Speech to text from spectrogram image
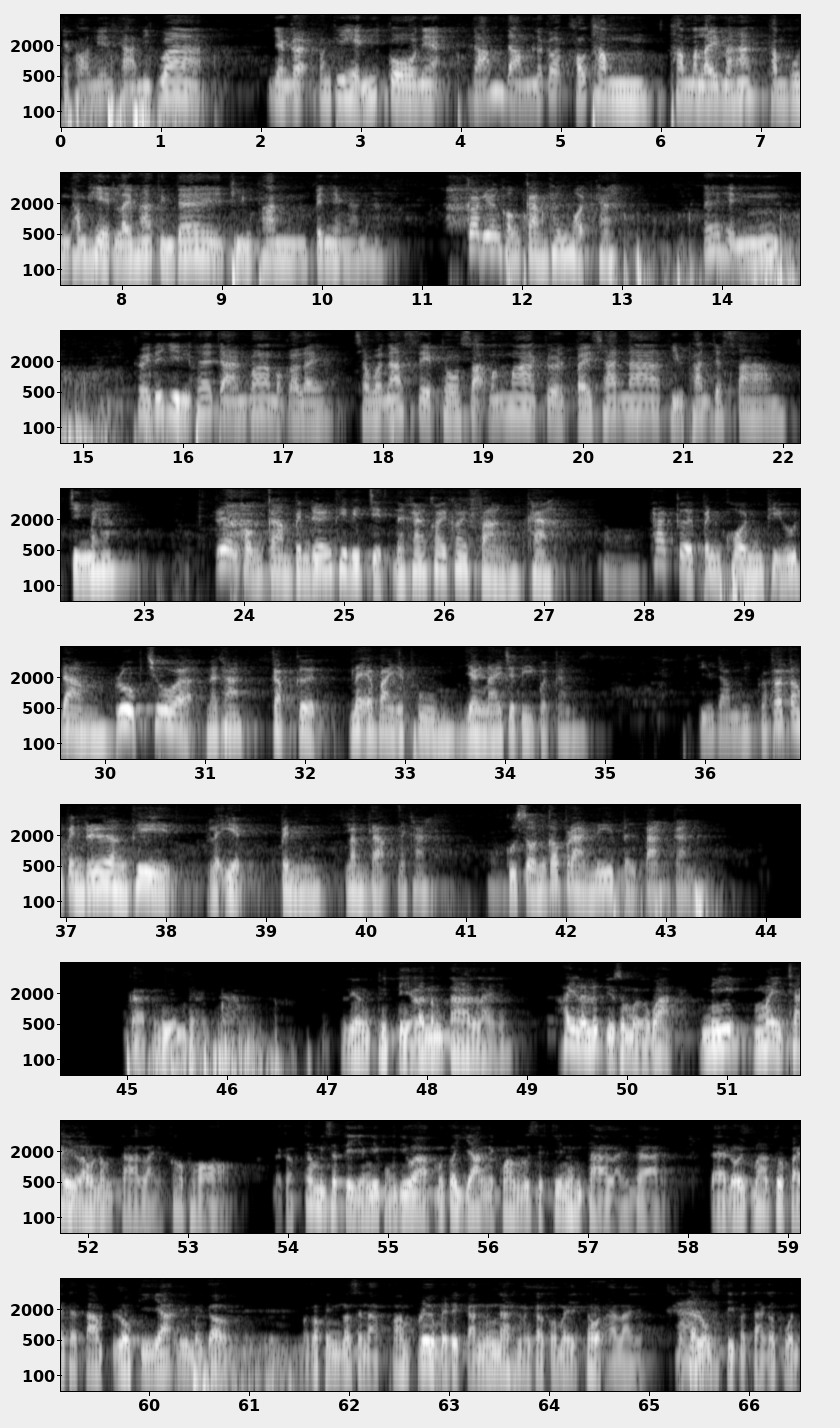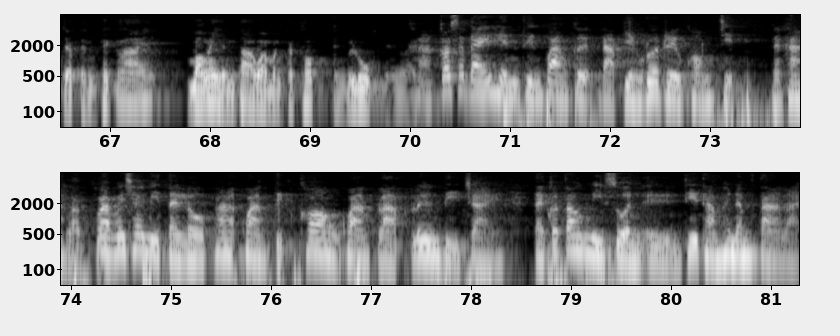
จะขอเรียนถามอีกว่า อย่างกับบางทีเห็นนิโกเนี่ยดำดำๆแล้วก็เขาทำทำอะไรมาฮะทำบุญทำเหตุอะไรมาฮะถึงได้ผิวพรรณเป็นอย่างนั้นนะก็เรื่องของกรรมทั้งหมดค่ะเอ๊ะเห็น เคยได้ยินท่านอาจารย์ว่าบอกอะไร ชาวนะเสพโทสะมาก ๆ เกิดไปชาติหน้าผิวพรรณจะซาม จริงไหมฮะเรื่องของกรรมเป็นเรื่องที่วิจิตรนะคะ ค่อยๆฟังค่ะอ๋อถ้าเกิดเป็นคนผิวดำรูปชั่วนะคะ กับเกิดในอบายภูมิอย่างไหนจะดีกว่ากัน ผิวดำดีกว่า ก็ต้องเป็นเรื่องที่ละเอียดเป็นลำดับนะคะ กุศลก็ปราณีตต่างๆกันกราบเรียนพระอาจารย์ เรื่องพิติแล้วน้ำตาไหล ให้ระลึกอยู่เสมอว่า นี้ไม่ใช่เราน้ำตาไหลก็พอนะครับถ้ามีสติอย่างนี้ผมคิดว่ามันก็ยั้งในความรู้สึกที่น้ำตาไหลได้ แต่โดยมากทั่วไปถ้าตามโลกียะนี่มันก็มันก็เป็นลักษณะความปลื้มไปด้วยกันทั้งนั้นมันก็ก็ไม่โทษอะไรค่ะแต่ถ้าลงสติปัฏฐานก็ควรจะเป็นคล้ายๆ มองให้เห็นภาพว่ามันกระทบถึงรูปอย่างไรค่ะก็แสดงเห็นถึงความเกิดดับอย่างรวดเร็วของจิต นะคะครับว่าไม่ใช่มีแต่โลภะความติดข้อง ความปราบปลื้มดีใจ แต่ก็ต้องมีส่วนอื่นที่ทำให้น้ำตาไหล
